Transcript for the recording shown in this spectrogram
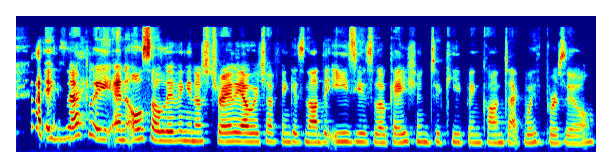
Exactly and also living in australia which i think is not the easiest location to keep in contact with brazil.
